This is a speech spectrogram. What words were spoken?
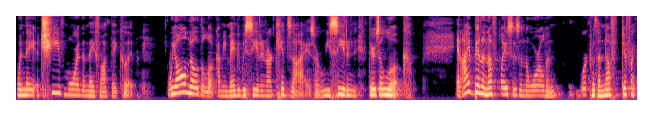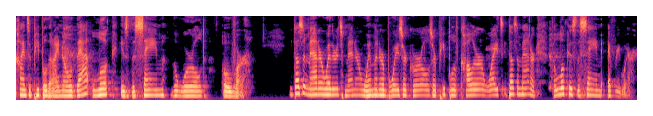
when they achieve more than they thought they could. We all know the look. I mean, maybe we see it in our kids' eyes or we see it in, there's a look. And I've been enough places in the world and worked with enough different kinds of people that I know that look is the same the world over. It doesn't matter whether it's men or women or boys or girls or people of color or whites. It doesn't matter. The look is the same everywhere.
